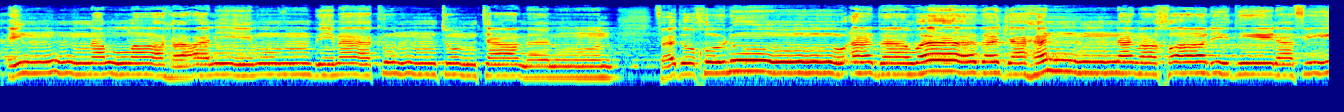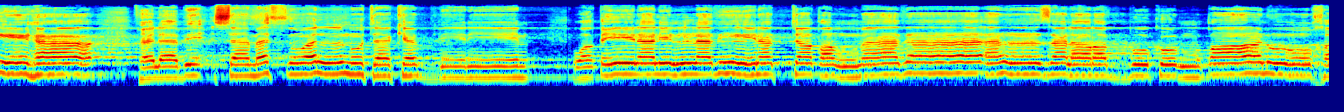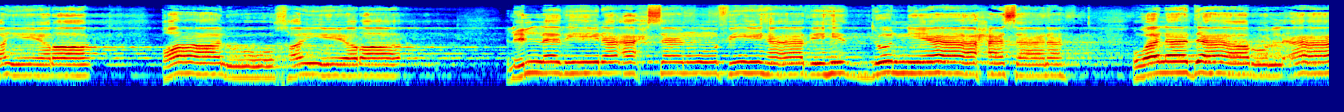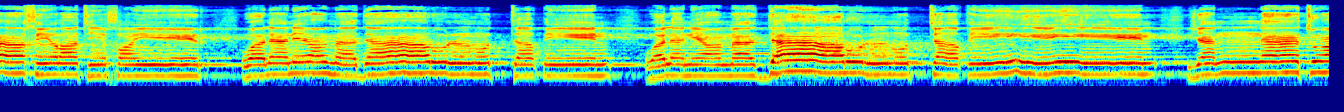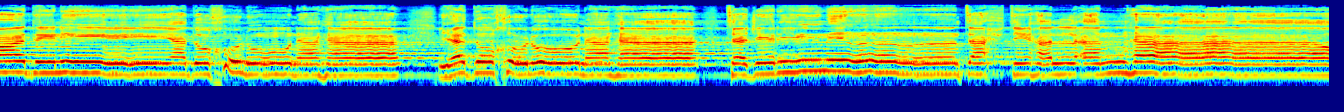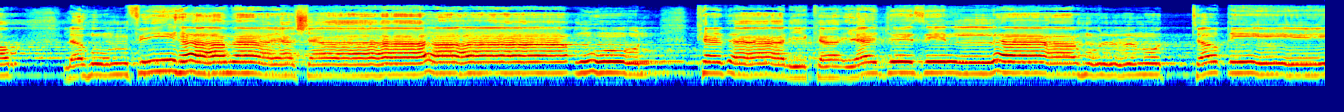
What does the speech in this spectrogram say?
إن الله عليم بما كنتم تعملون فادخلوا أبواب جهنم خالدين فيها فلبئس مثوى المتكبرين وقيل للذين اتقوا ماذا أنزل ربكم قالوا خيراً قالوا خيرا للذين أحسنوا في هذه الدنيا حسنة ولدار الآخرة خير ولنعم دار المتقين ولنعم دار المتقين جنات عدن يدخلونها يدخلونها تجري من تحتها الأنهار لهم فيها ما يشاءون كذلك يجزي الله المتقين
